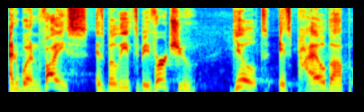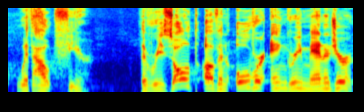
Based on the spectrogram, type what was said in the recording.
And when vice is believed to be virtue, guilt is piled up without fear. The result of an over angry manager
